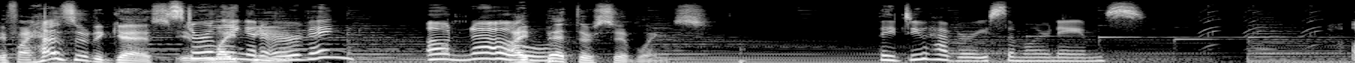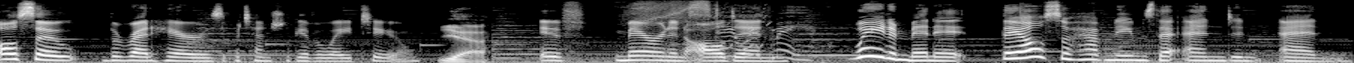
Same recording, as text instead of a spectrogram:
If I hazard a guess, Sterling and be... Irving. Oh no! I bet they're siblings. they do have very similar names. Also, the red hair is a potential giveaway too. Yeah. If Marin and Alden. Wait a minute. They also have names that end in N.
